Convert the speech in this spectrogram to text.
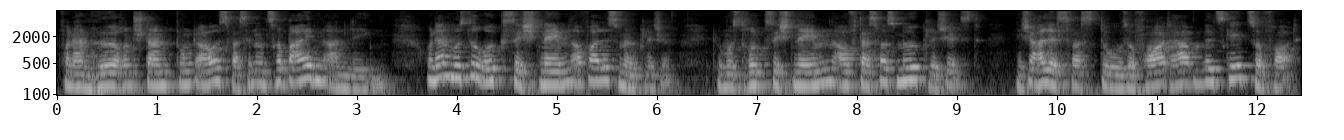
Von einem höheren Standpunkt aus, was sind unsere beiden Anliegen. Und dann musst du Rücksicht nehmen auf alles Mögliche. Du musst Rücksicht nehmen auf das, was möglich ist. Nicht alles, was du sofort haben willst, geht sofort.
